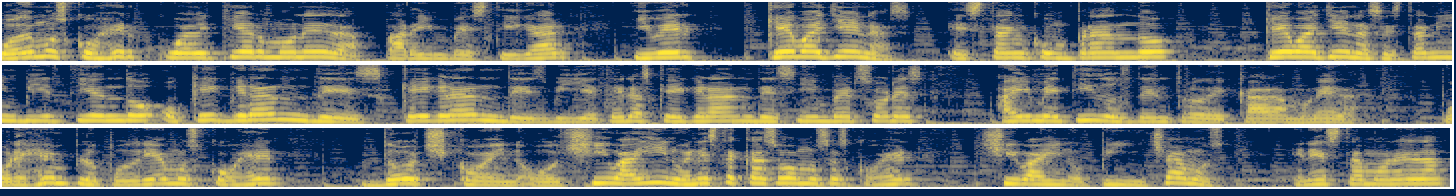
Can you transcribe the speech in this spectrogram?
podemos coger cualquier moneda para investigar y ver qué ballenas están comprando, qué ballenas están invirtiendo o qué grandes, qué grandes billeteras, qué grandes inversores hay metidos dentro de cada moneda. Por ejemplo, podríamos coger Dogecoin o Shiba Inu. En este caso vamos a escoger Shiba Inu. Pinchamos en esta moneda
